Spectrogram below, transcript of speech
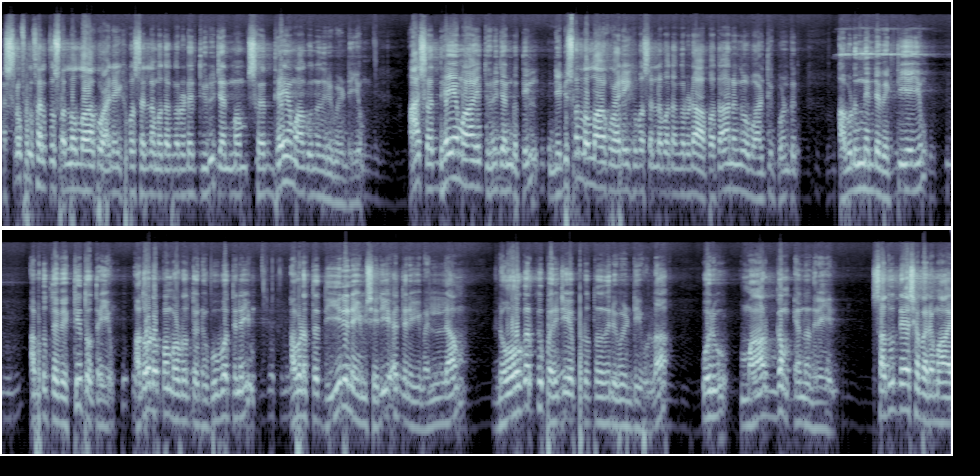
അഷ്റഫുൽ ഖൽക്ക് സല്ലാഹു അലൈഹി വസല്ലമ തങ്ങളുടെ തിരുജന്മം ശ്രദ്ധേയമാകുന്നതിന് വേണ്ടിയും ആ ശ്രദ്ധേയമായ തിരുജന്മത്തിൽ നബി സല്ലാഹു അലൈഹി വസല്ലമ തങ്ങളുടെ അപദാനങ്ങൾ വാഴ്ത്തിക്കൊണ്ട് അവിടുന്ന് വ്യക്തിയെയും അവിടുത്തെ വ്യക്തിത്വത്തെയും അതോടൊപ്പം അവിടുത്തെ രൂപത്തിനെയും അവിടുത്തെ ദീനിനെയും ശരീരത്തിനെയും എല്ലാം ലോകർക്ക് പരിചയപ്പെടുത്തുന്നതിന് വേണ്ടിയുള്ള ഒരു മാർഗം എന്ന നിലയിൽ സതുദ്ദേശപരമായ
